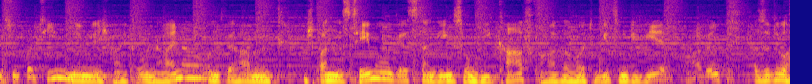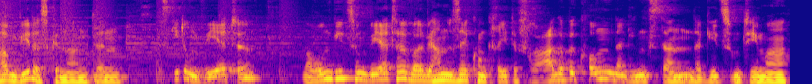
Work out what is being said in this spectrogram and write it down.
super Team, nämlich Heike und Heiner. Und wir haben ein spannendes Thema. Gestern ging es um die K-Frage, heute geht es um die Wertfrage. Also so haben wir das genannt, denn es geht um Werte. Warum geht es um Werte? Weil wir haben eine sehr konkrete Frage bekommen. Da ging es dann, da geht es um Thema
